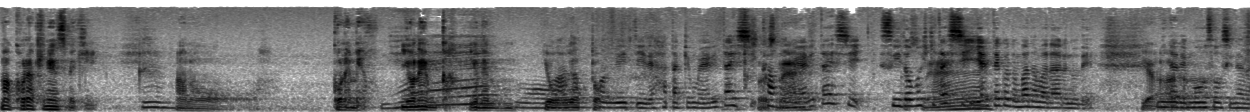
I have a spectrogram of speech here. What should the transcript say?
まあこれは記念すべき、うん。あの5年目を、ね。4年か。4年ようやっと。コミュニティで畑もやりたいし、ね。カフェもやりたいし水道も引きたいし、ね。やりたいことまだまだあるのでいやー。みんなで妄想しなが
